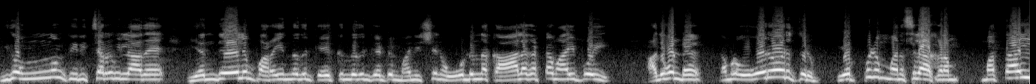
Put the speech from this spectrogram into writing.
ഇതൊന്നും തിരിച്ചറിവില്ലാതെ എന്തേലും പറയുന്നതും കേൾക്കുന്നതും കേട്ട് മനുഷ്യൻ ഓടുന്ന കാലഘട്ടമായി പോയി. അതുകൊണ്ട് നമ്മൾ ഓരോരുത്തരും എപ്പോഴും മനസ്സിലാക്കണം. മത്തായി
